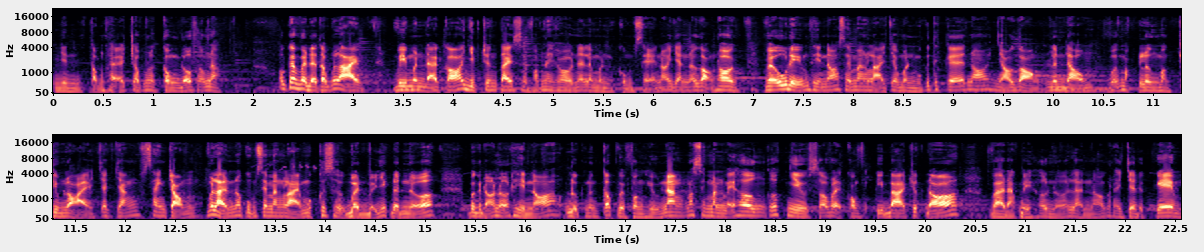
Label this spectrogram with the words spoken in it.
Nhìn tổng thể trông là cân đối phải không nào? Ok về để tổng lại Vì mình đã có dịp trên tay sản phẩm này rồi nên là mình cũng sẽ nói nhanh nói gọn thôi. Về ưu điểm thì nó sẽ mang lại cho mình một cái thiết kế nó nhỏ gọn, linh động Với mặt lưng bằng kim loại chắc chắn sang trọng. Với lại nó cũng sẽ mang lại một cái sự bền bỉ nhất định nữa. Bên cạnh đó nữa thì nó được nâng cấp về phần hiệu năng Nó sẽ mạnh mẽ hơn rất nhiều so với lại con i3 trước đó. Và đặc biệt hơn nữa là nó có thể chơi được game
